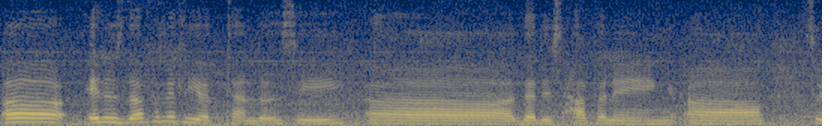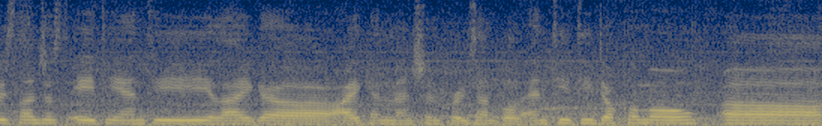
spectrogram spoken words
Uh, it is definitely a tendency uh, that is happening. Uh, so it's not just AT&T. Like uh, I can mention, for example, NTT Docomo, uh,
